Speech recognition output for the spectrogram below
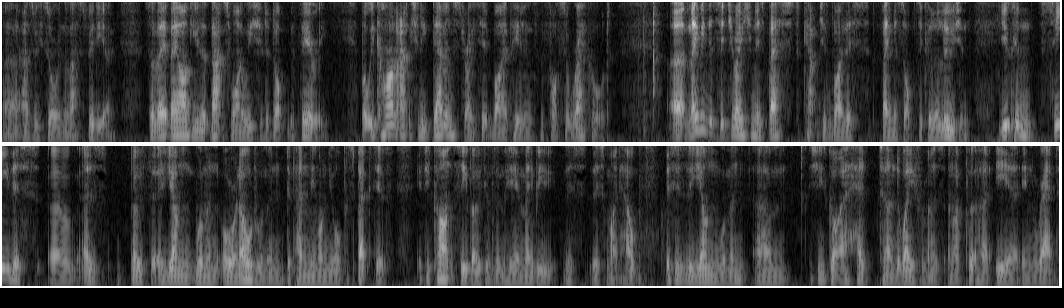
uh, as we saw in the last video. So they, they argue that that's why we should adopt the theory. But we can't actually demonstrate it by appealing to the fossil record. Uh, maybe the situation is best captured by this famous optical illusion. You can see this uh, as both a young woman or an old woman, depending on your perspective. If you can't see both of them here, maybe this, this might help. This is the young woman. Um, she's got her head turned away from us, and I've put her ear in red.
